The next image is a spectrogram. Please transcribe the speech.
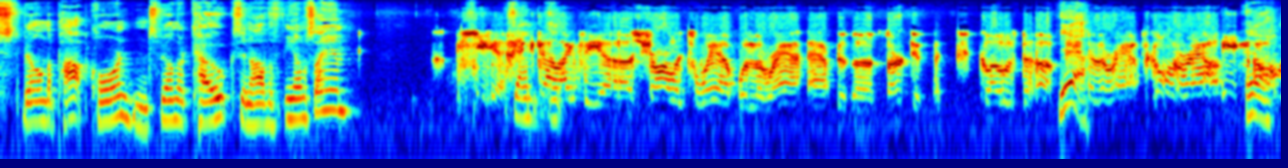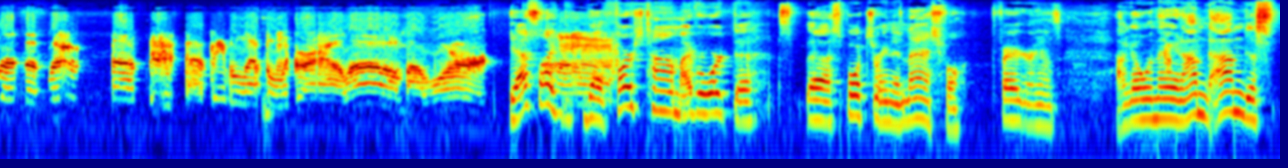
spilling the popcorn and spilling their cokes and all the you know what I'm saying? Yeah, Some- kind of like the uh, Charlotte's Web when the rat after the circus closed up. Yeah. And the rats going around eating Yeah. all the, the food stuff that people left on the ground. Oh my word! Yeah, that's like the first time I ever worked a uh, sports arena in Nashville fairgrounds. I go in there and I'm I'm just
